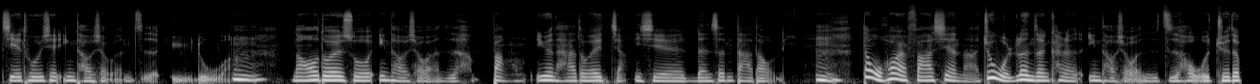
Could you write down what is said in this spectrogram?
截图一些樱桃小丸子的语录啊，嗯，然后都会说樱桃小丸子很棒，因为他都会讲一些人生大道理。嗯，但我后来发现啊，就我认真看了《樱桃小丸子》之后，我觉得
